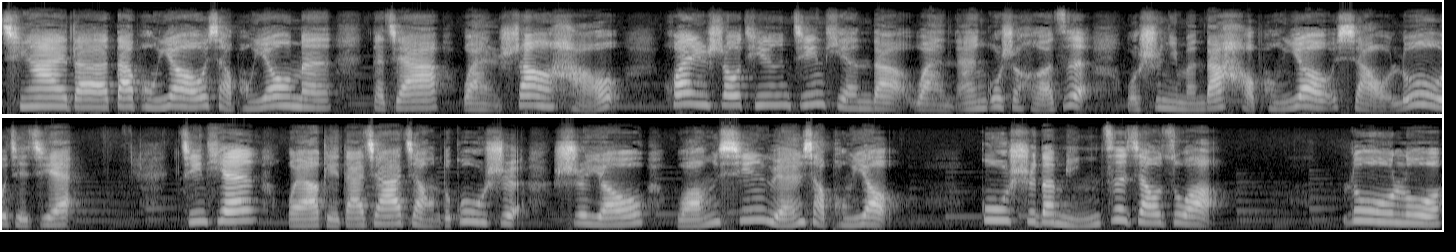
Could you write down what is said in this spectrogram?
亲爱的，大朋友、小朋友们，大家晚上好！欢迎收听今天的晚安故事盒子，我是你们的好朋友小鹿姐姐。今天我要给大家讲的故事是由王新元小朋友，故事的名字叫做《露露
